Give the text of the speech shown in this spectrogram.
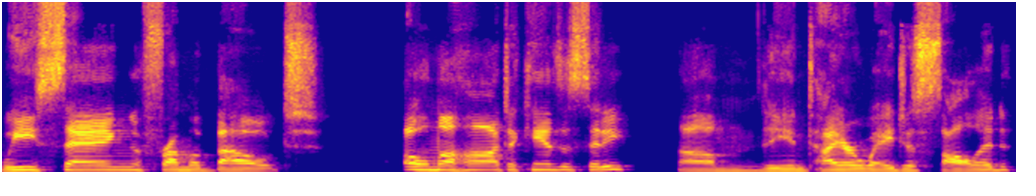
we sang from about Omaha to Kansas City um, the entire way, just solid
